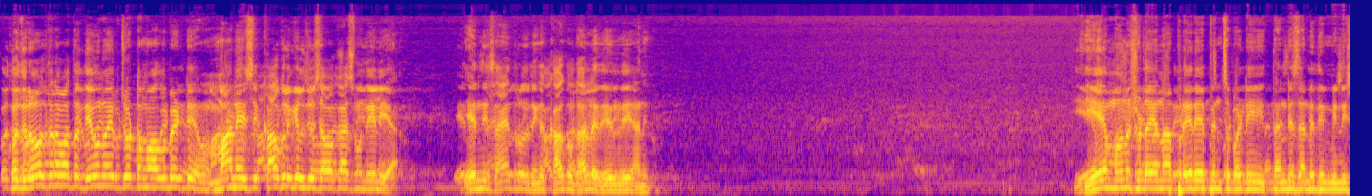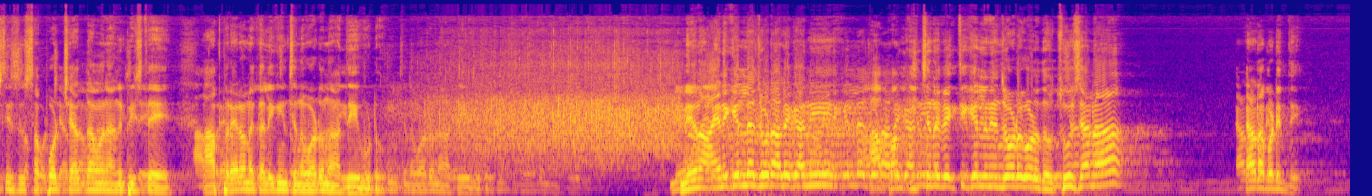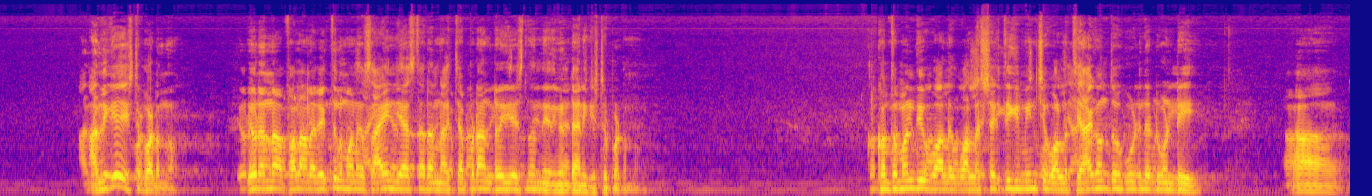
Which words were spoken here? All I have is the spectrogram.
కొద్ది రోజుల తర్వాత దేవుని వైపు చూడటం మొదలుపెట్టి మానేసి కాకులకి వెళ్ళి చూసే అవకాశం ఉంది ఏలియా. ఏంది సాయంత్రం రోజు ఇంకా కాకులు రాలేదు ఏంది అని. ఏ మనుషుడైనా ప్రేరేపించబడి తండ్రి సన్నిధి మినిస్ట్రీస్ సపోర్ట్ చేద్దామని అనిపిస్తే ఆ ప్రేరణ కలిగించిన వాడు నా దేవుడు. నేను ఆయనకి వెళ్ళే చూడాలి కానీ ఆ ఇచ్చిన వ్యక్తికి వెళ్ళి నేను చూడకూడదు. చూశానా? ఏడబడిద్ది. అందుకే ఇష్టపడను. ఎవరన్నా ఫలానా వ్యక్తులు మనకు సాయం చేస్తారని నాకు చెప్పడానికి ట్రై చేసినా నేను వినడానికి ఇష్టపడను. కొంతమంది వాళ్ళ వాళ్ళ శక్తికి మించి వాళ్ళ త్యాగంతో కూడినటువంటి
